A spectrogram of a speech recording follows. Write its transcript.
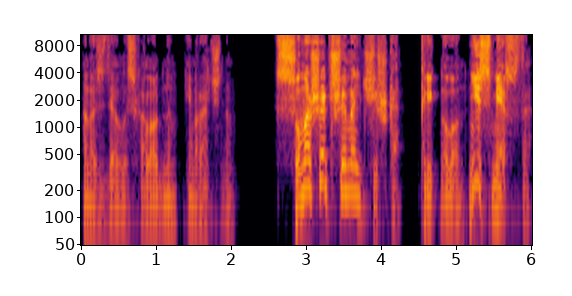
Оно сделалось холодным и мрачным. «Сумасшедший мальчишка!» — крикнул он. «Не с места!»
